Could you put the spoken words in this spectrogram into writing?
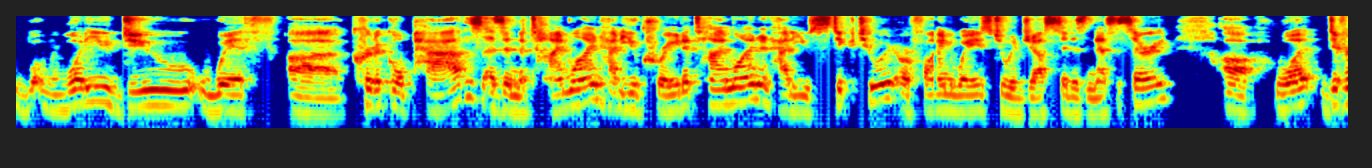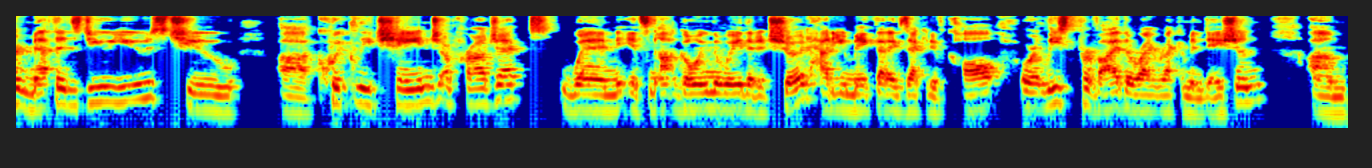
what do you do with uh, critical paths, as in the timeline? How do you create a timeline and how do you stick to it or find ways to adjust it as necessary? Uh, what different methods do you use to uh, quickly change a project when it's not going the way that it should? How do you make that executive call or at least provide the right recommendation? Um,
